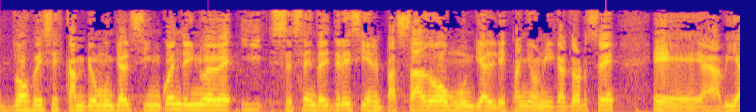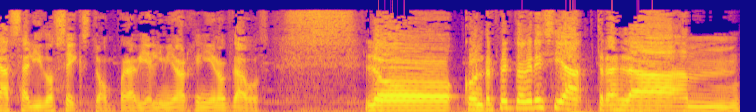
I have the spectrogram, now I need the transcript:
dos veces campeón mundial 59 y 63 y en el pasado mundial de España 2014 eh, había salido sexto, por había eliminado a Argentina en octavos. Lo, con respecto a Grecia, tras la... Mm,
